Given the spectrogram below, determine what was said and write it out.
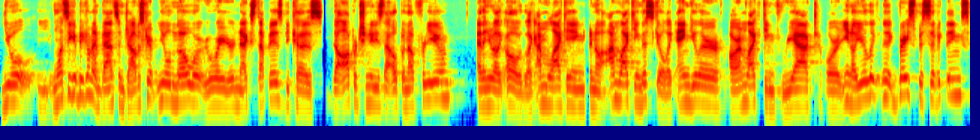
you'll once you get become advanced in JavaScript, you'll know where, where your next step is because the opportunities that open up for you and then you're like, oh, like I'm lacking, you know, I'm lacking this skill, like Angular, or I'm lacking React, or you know, you're like, like very specific things.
